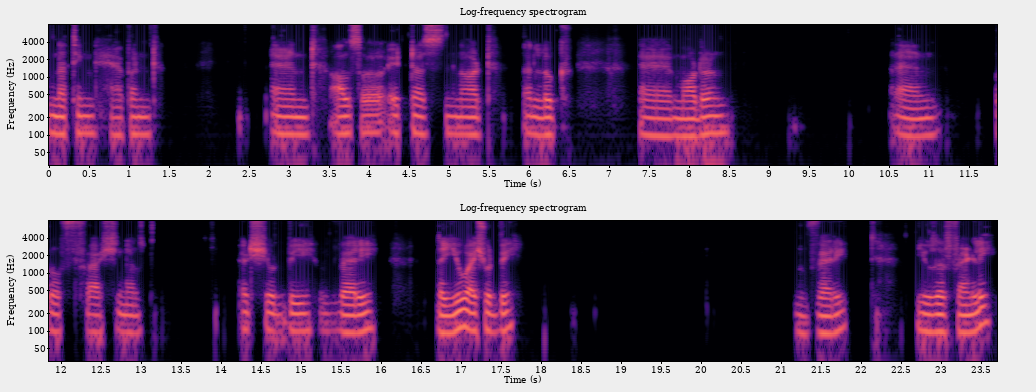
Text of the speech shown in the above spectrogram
nothing happened. And also it does not look uh, modern and professional. It should be very the UI should be very user friendly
